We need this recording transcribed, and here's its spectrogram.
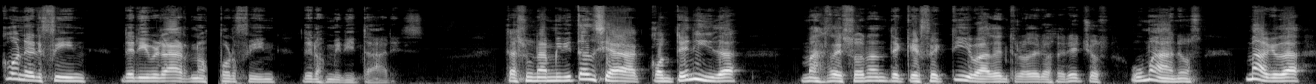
con el fin de librarnos por fin de los militares. Tras una militancia contenida, más resonante que efectiva dentro de los derechos humanos, Magda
